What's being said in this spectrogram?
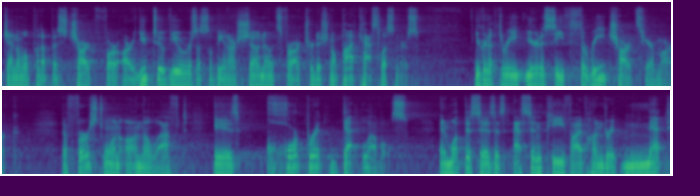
Jenna will put up this chart for our YouTube viewers. This will be in our show notes for our traditional podcast listeners. You're gonna three you're gonna see three charts here, Mark. The first one on the left is corporate debt levels. And what this is is S&P 500 net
